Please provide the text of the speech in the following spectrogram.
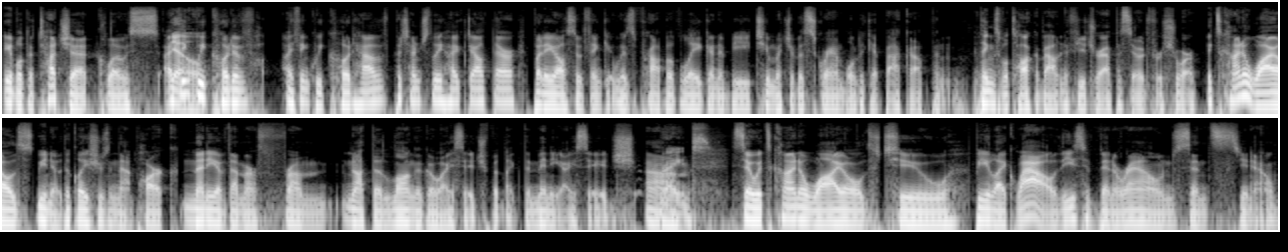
able to touch it close. I think we could have I think we could have potentially hiked out there, but I also think it was probably going to be too much of a scramble to get back up and things we'll talk about in a future episode for sure. It's kind of wild, you know, the glaciers in that park. Many of them are from not the long ago ice age, but like the mini ice age. Um, right. So it's kind of wild to be like, wow, these have been around since, you know,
